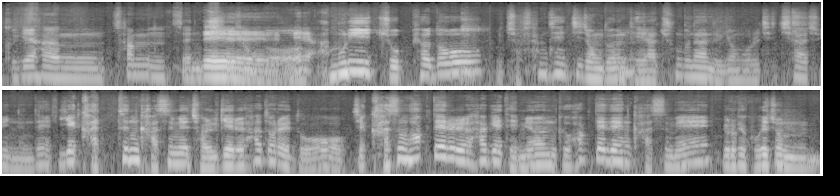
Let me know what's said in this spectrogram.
그게 한 3cm 네, 정도. 네, 아무리 좁혀도 그렇죠. 3cm 정도는 음. 돼야 충분한 늑연골을 채취할 수 있는데 이게 같은 가슴에 절개를 하더라도 이제 가슴 확대를 하게 되면 그 확대된 가슴에 이렇게 고개 좀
